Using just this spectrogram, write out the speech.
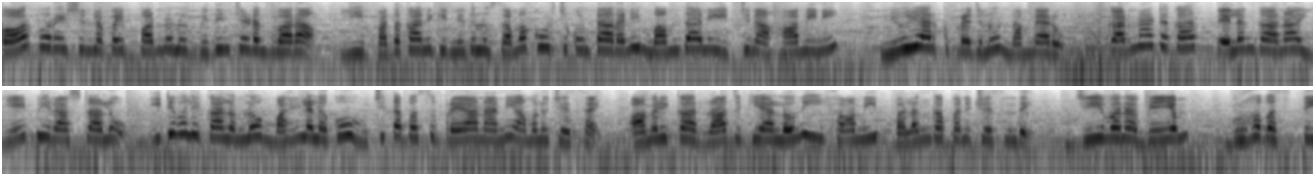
కార్పొరేషన్లపై పన్నులు విధించడం ద్వారా ఈ పథకానికి నిధులు సమకూర్చుకుంటారని మమ్దాని ఇచ్చిన హామీని న్యూయార్క్ ప్రజలు నమ్మారు. కర్ణాటక తెలంగాణ ఏపీ రాష్ట్రాలు ఇటీవలి కాలంలో మహిళలకు ఉచిత బస్సు ప్రయాణాన్ని అమలు చేశాయి. అమెరికా రాజకీయాల్లోని ఈ హామీ బలంగా పనిచేసింది. జీవన వ్యయం గృహవసతి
